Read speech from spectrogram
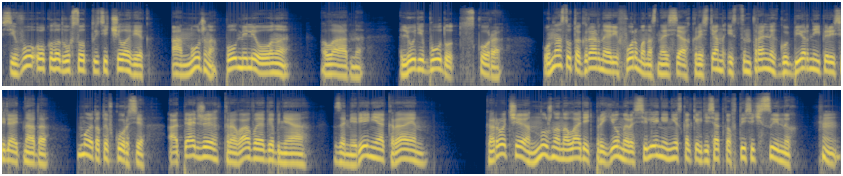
Всего около 200 тысяч человек, а нужно полмиллиона. Ладно, люди будут скоро. У нас тут аграрная реформа на сносях, крестьян из центральных губерний переселять надо. Ну это ты в курсе. Опять же, кровавая гобня, замерение окраин. Короче, нужно наладить прием и расселение нескольких десятков тысяч сильных. Хм,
